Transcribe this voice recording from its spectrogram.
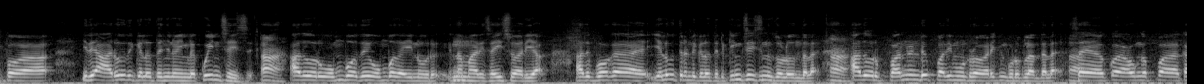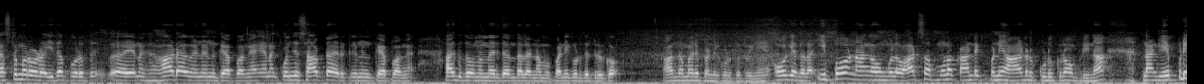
இப்போ இதே அறுபதுக்கு எழுபத்தஞ்சுன்னு வைங்களேன் குயின் சைஸ் அது ஒரு ஒம்பது ஒம்பது ஐநூறு இந்த மாதிரி சைஸ் வாரியா. அது போக எழுபத்தி ரெண்டு எழுபத்தெட்டு கிங் சைஸ்னு சொல்லுவோம் தலை. அது ஒரு பன்னெண்டு பதிமூணு ரூபா வரைக்கும் கொடுக்கலாம் தலை அவங்க கஸ்டமரோட இதை பொறுத்து எனக்கு ஹார்டாக வேணும்னு கேட்பாங்க. எனக்கு கொஞ்சம் சாஃப்டாக இருக்குன்னு கேட்பாங்க. அதுக்கு தகுந்த மாதிரி தான் தலை நம்ம பண்ணி கொடுத்துட்டு இருக்கோம். அந்த மாதிரி பண்ணி கொடுத்துட்ருக்கீங்க ஓகே தல இப்போ நாங்கள் உங்களை வாட்ஸ்அப் மூலம் காண்டாக்ட் பண்ணி ஆர்டர் கொடுக்குறோம் அப்படின்னா நாங்கள் எப்படி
